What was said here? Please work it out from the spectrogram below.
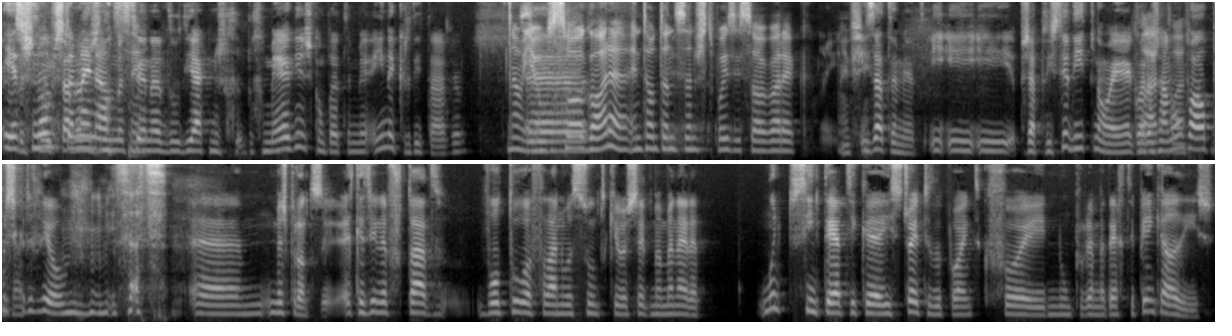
Esses nomes também não. numa Sim. cena do Diáconos de Remédios, completamente inacreditável. Não, e é só agora, então tantos anos depois, e só agora é que. Enfim. Exatamente. E, e- e já podias ter dito, não é? Agora Claro, já claro. não vale, prescreveu. Exato. Ahm, mas pronto, a Catarina Furtado voltou a falar no assunto que eu achei de uma maneira muito sintética e straight to the point, que foi num programa da RTP em que ela diz:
